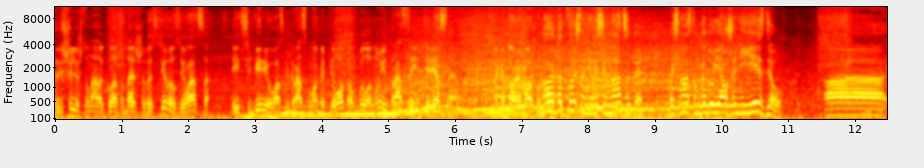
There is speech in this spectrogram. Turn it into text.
решили, что надо куда-то дальше расти, развиваться. И в Сибири у вас как раз много пилотов было. Ну и трасса интересная, на которой можно... Ну, это точно не 18-й. В 18 году я уже не ездил. А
